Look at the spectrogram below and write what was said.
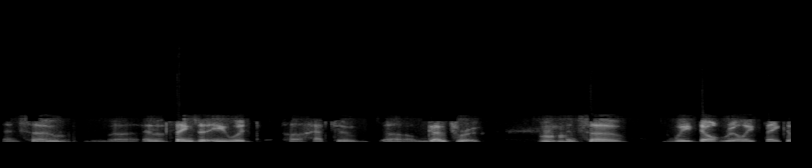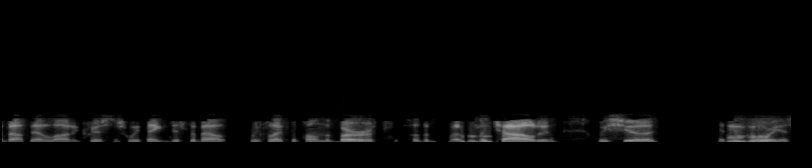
and so Mm-hmm. uh, and the things that he would uh, have to uh, go through. Mhm. And so we don't really think about that a lot at Christmas. We think just about reflect upon the birth of the of the Mhm. child, and we should. It's Mhm. a glorious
